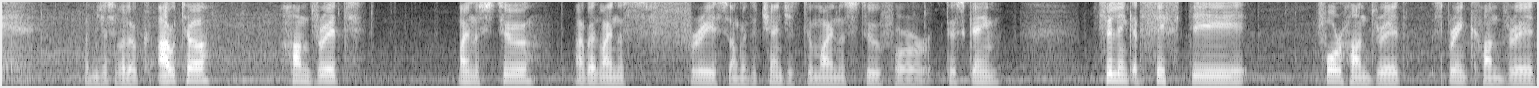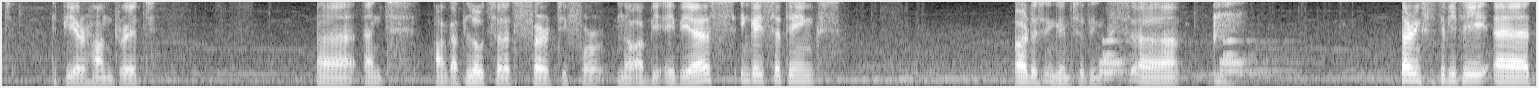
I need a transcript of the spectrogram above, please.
let me just have a look. Auto, 100, minus 2. I've got minus 3, so I'm going to change it to minus 2 for this game. Filling at 50, 400, spring 100, DPR 100. Uh, and I've got load cell at 30 for no ABS. In-game settings. Are those in-game settings? Uh, Steering sensitivity at...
